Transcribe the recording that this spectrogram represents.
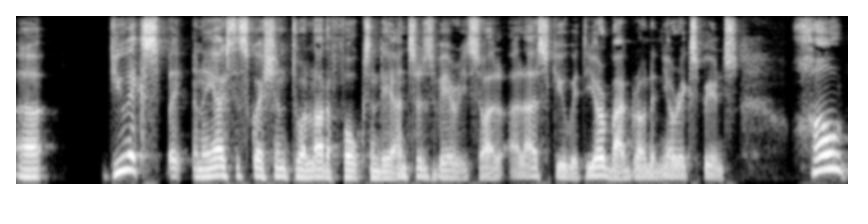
Uh, do you expect? And I ask this question to a lot of folks, and the answers vary. So I'll, I'll ask you, with your background and your experience, how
